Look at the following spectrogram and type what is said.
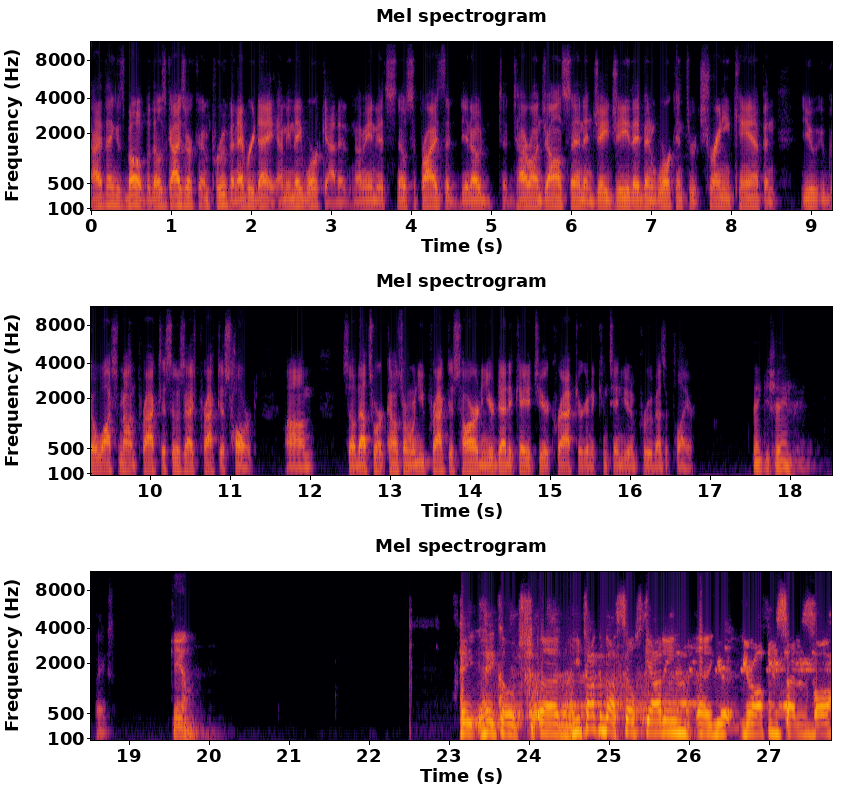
I think it's both, but those guys are improving every day. I mean, they work at it. I mean, it's no surprise that, you know, Tyron Johnson and JG, they've been working through training camp and you, go watch them out in practice. Those guys practice hard. Um, so that's where it comes from. When you practice hard and you're dedicated to your craft, you're going to continue to improve as a player. Thank you, Shane. Thanks. Cam. Hey, hey, coach. Uh, you talked about self scouting uh, your your offensive side of the ball.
